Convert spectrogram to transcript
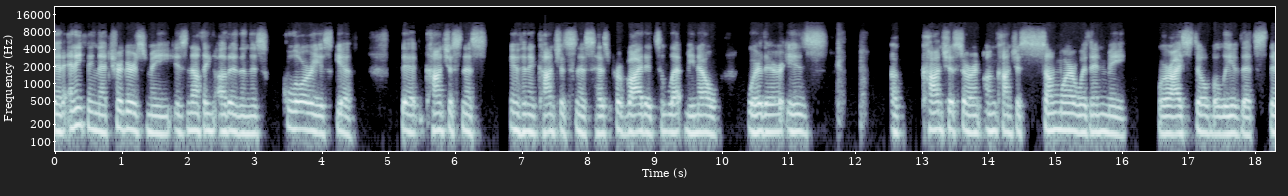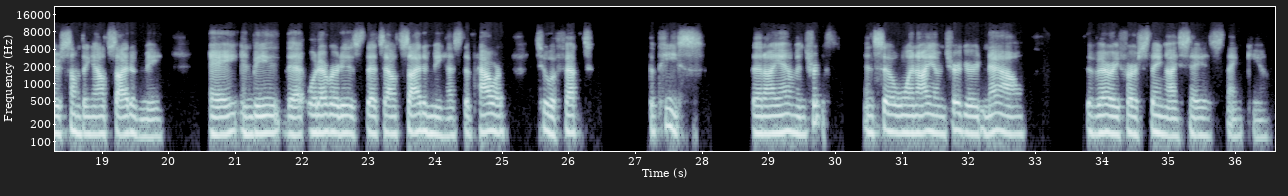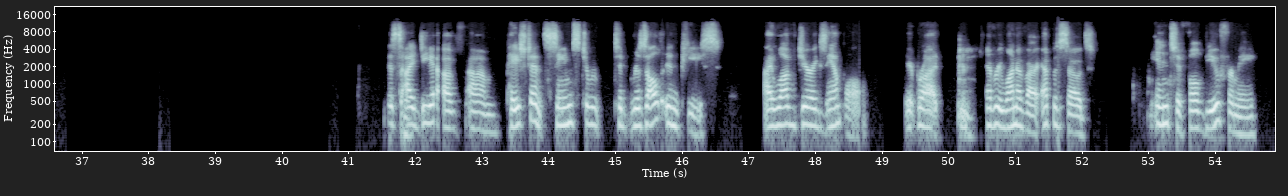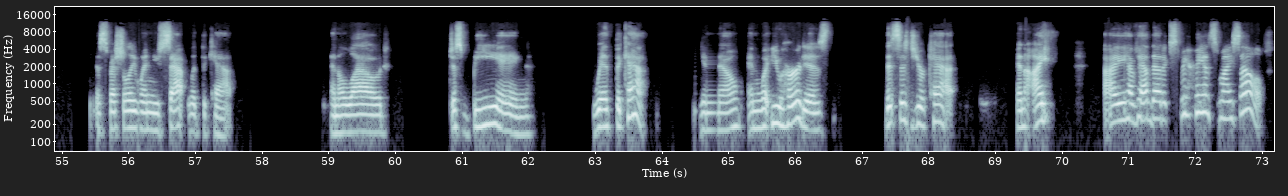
that anything that triggers me is nothing other than this glorious gift that consciousness, infinite consciousness, has provided to let me know where there is a conscious or an unconscious somewhere within me where I still believe that there's something outside of me. A and B, that whatever it is that's outside of me has the power to affect the peace that I am in truth And so when I am triggered now, the very first thing I say is thank you. This idea of um, patience seems to, to result in peace. I loved your example. It brought every one of our episodes into full view for me, especially when you sat with the cat and allowed just being with the cat, you know? And what you heard is, this is your cat. And I, I have had that experience myself.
